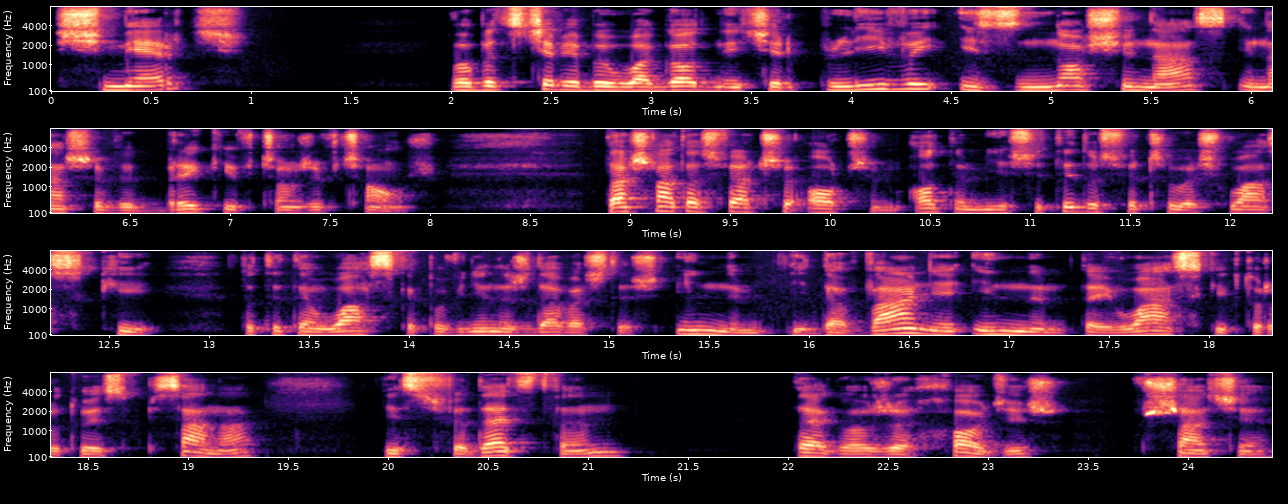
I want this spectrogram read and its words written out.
śmierć, wobec Ciebie był łagodny i cierpliwy i znosi nas i nasze wybryki wciąż i wciąż. Ta szata świadczy o czym? O tym, jeśli Ty doświadczyłeś łaski, to Ty tę łaskę powinieneś dawać też innym. I dawanie innym tej łaski, która tu jest opisana, jest świadectwem tego, że chodzisz w szacie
